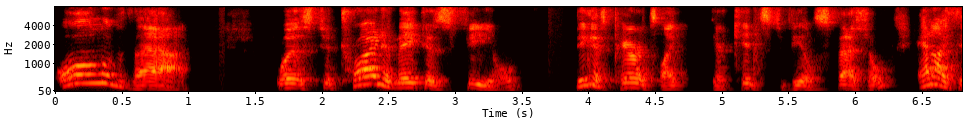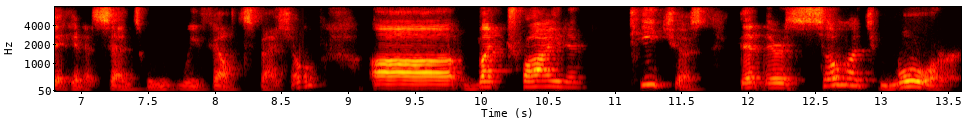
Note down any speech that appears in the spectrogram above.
all of that was to try to make us feel, because parents like their kids to feel special, and I think in a sense we, we felt special, uh, but try to teach us that there's so much more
